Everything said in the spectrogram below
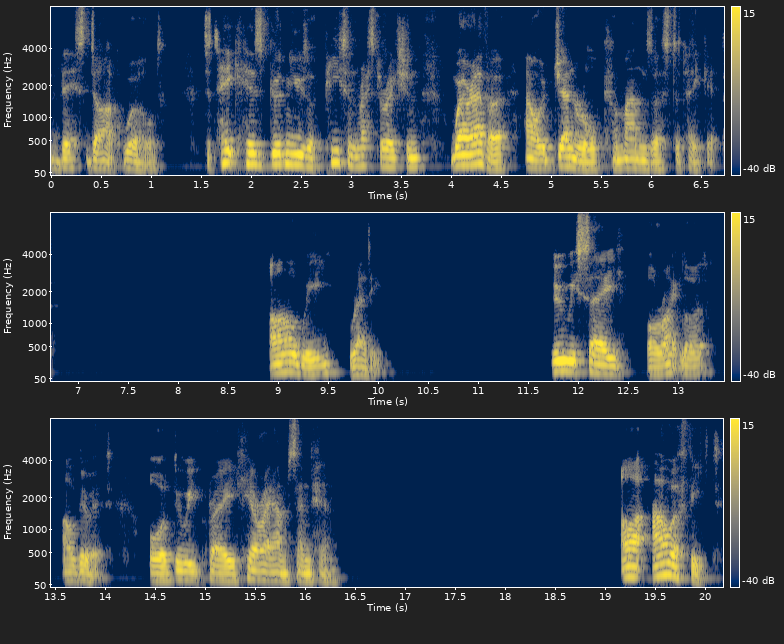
this dark world, to take his good news of peace and restoration wherever our general commands us to take it. Are we ready? Do we say, All right, Lord, I'll do it? Or do we pray, Here I am, send him? Are our feet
